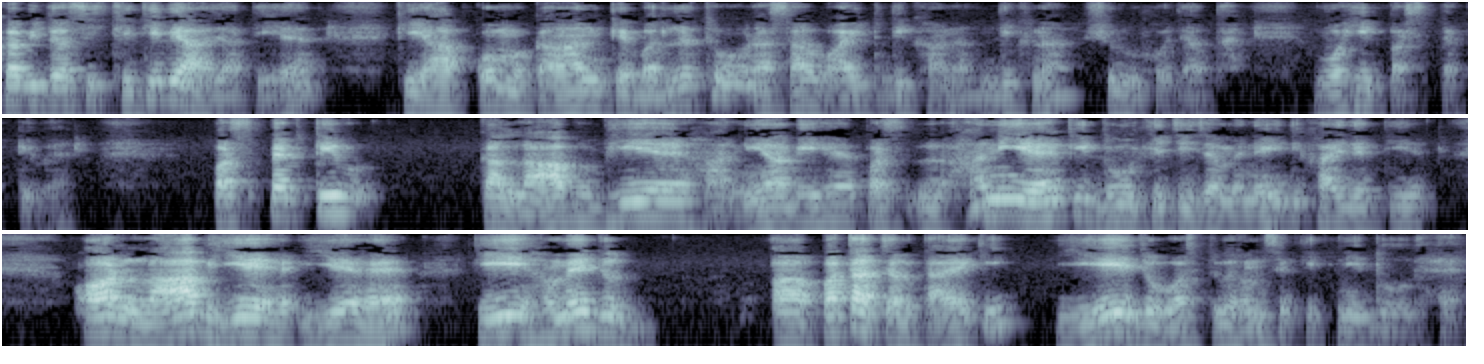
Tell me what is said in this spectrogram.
कभी तो ऐसी स्थिति भी आ जाती है कि आपको मकान के बदले थोड़ा सा वाइट दिखाना, दिखना शुरू हो जाता है। वही पर्सपेक्टिव है। पर्सपेक्टिव का लाभ भी है, हानियाँ भी है। पर हानि यह है कि दूर की चीज़ हमें नहीं दिखाई देती है। और लाभ ये है ये है कि हमें जो पता चलता है कि ये जो वस्तु हमसे कितनी दूर है।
